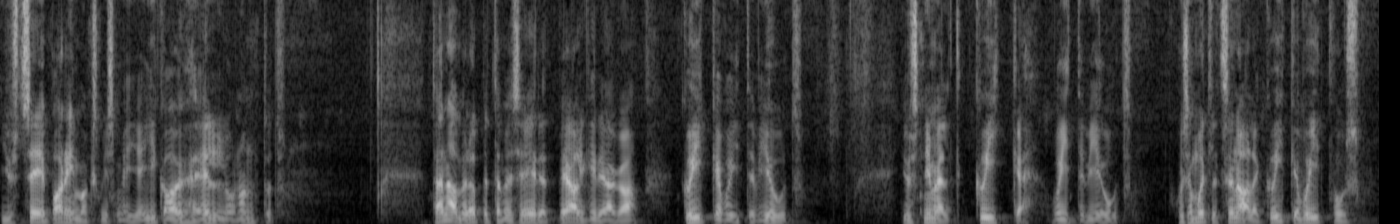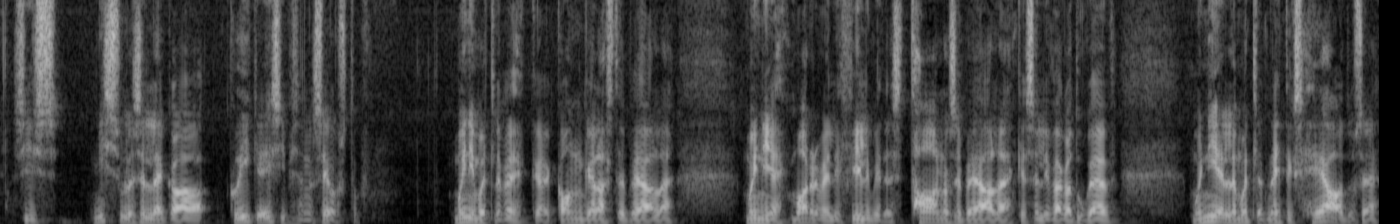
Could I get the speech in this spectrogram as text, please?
just see parimaks, mis meie igaühe ellu on antud. täna me lõpetame seeriat pealkirjaga Kõikevõitev jõud. just nimelt kõikevõitev jõud. kui sa mõtled sõnale kõikevõitvus, siis mis sulle sellega kõige esimesena seostub? Mõni mõtleb ehk kangelaste peale, mõni ehk Marveli filmides Thanose peale, kes oli väga tugev. mõni jälle mõtleb näiteks headuse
